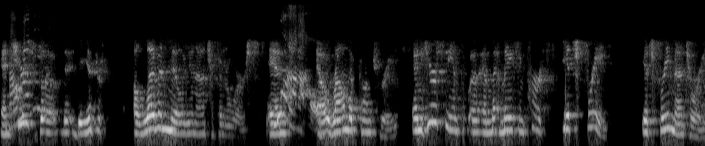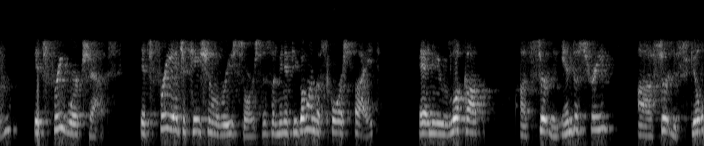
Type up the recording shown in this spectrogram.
And How here's the the, the interest. 11 million entrepreneurs and wow. around the country. And here's the amazing part: it's free. It's free mentoring. It's free workshops. It's free educational resources. I mean, if you go on the SCORE site and you look up a certain industry, a certain skill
